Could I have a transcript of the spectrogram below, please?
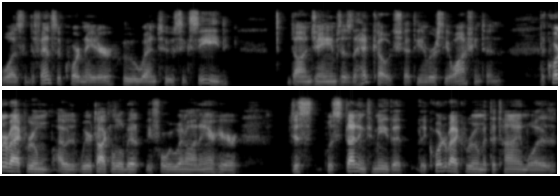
was the defensive coordinator who went to succeed Don James as the head coach at the University of Washington. The quarterback room, I was we were talking a little bit before we went on air here, just was stunning to me that the quarterback room at the time was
